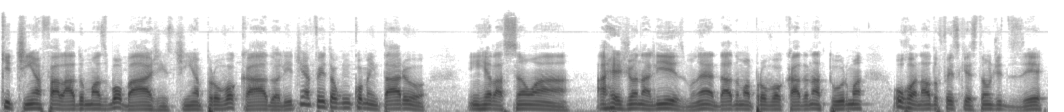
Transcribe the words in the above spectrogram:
que tinha falado umas bobagens, tinha provocado ali, tinha feito algum comentário em relação a, a regionalismo, né? Dado uma provocada na turma, o Ronaldo fez questão de dizer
